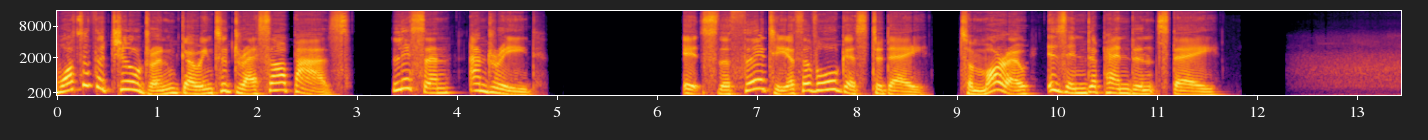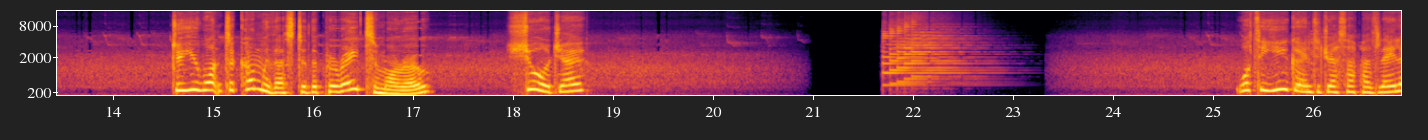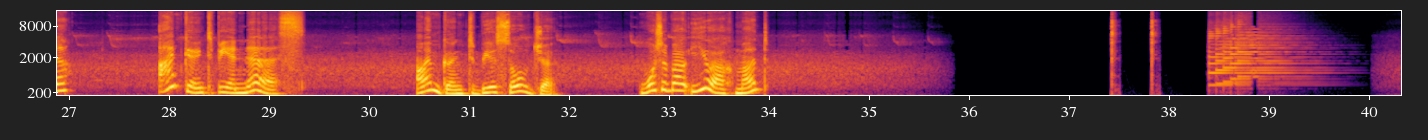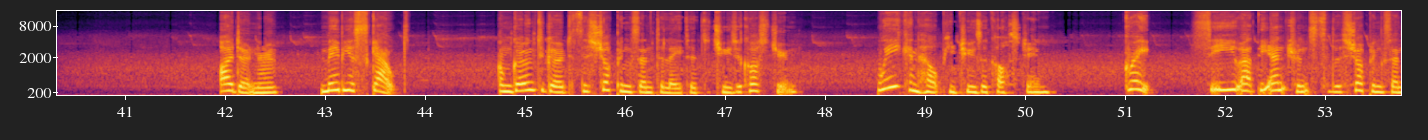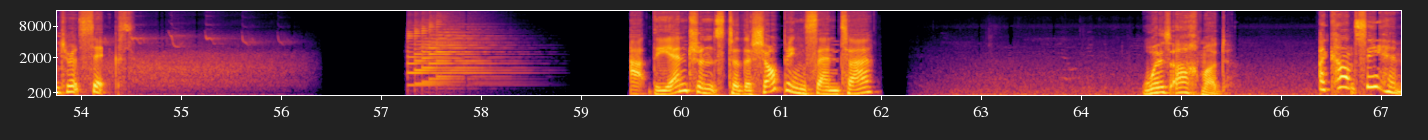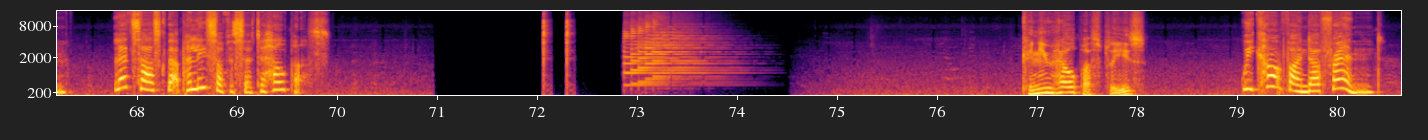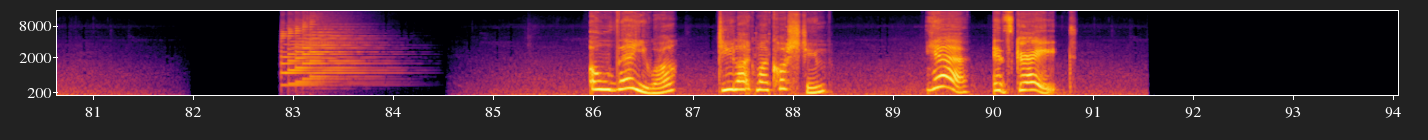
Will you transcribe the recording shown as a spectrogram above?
What are the children going to dress up as? Listen and read. It's the 30th of August today. Tomorrow is Independence Day. Do you want to come with us to the parade tomorrow? Sure, Joe. What are you going to dress up as, Layla? I'm going to be a nurse. I'm going to be a soldier. What about you, Ahmad? I don't know. Maybe a scout. I'm going to go to the shopping centre later to choose a costume. We can help you choose a costume. Great. See you at the entrance to the shopping centre at six. At the entrance to the shopping centre, Where's Ahmad? I can't see him. Let's ask that police officer to help us. Can you help us, please? We can't find our friend. Oh, there you are. Do you like my costume? Yeah, it's great.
